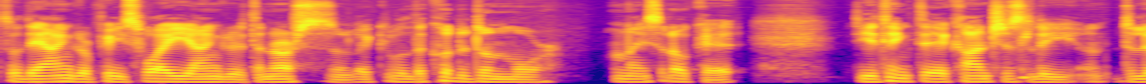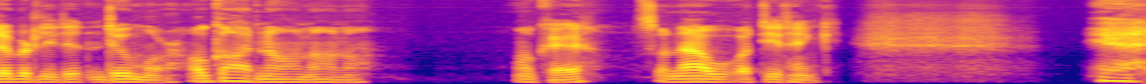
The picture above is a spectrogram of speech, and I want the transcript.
so the anger piece, why are you angry at the nurses? And like, well, they could have done more. And I said, okay, do you think they consciously, and deliberately didn't do more? Oh God, no, no, no. Okay, so now what do you think? Yeah,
